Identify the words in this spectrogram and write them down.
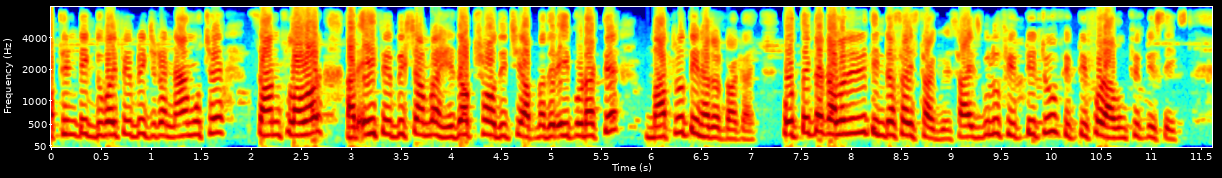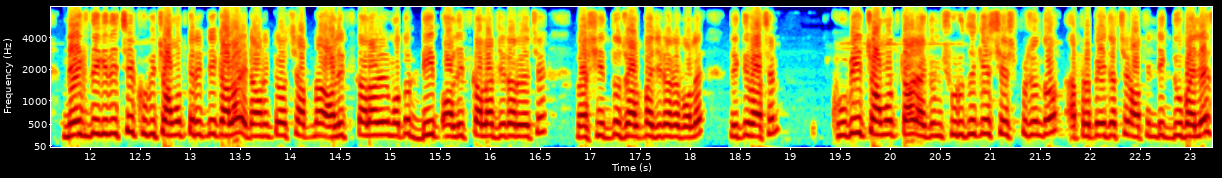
অথেন্টিক দুবাই ফেব্রিক যেটার নাম হচ্ছে সানফ্লাওয়ার আর এই ফেব্রিক্সটা আমরা হেজাব সহ দিচ্ছি আপনাদের এই প্রোডাক্টে মাত্র তিন হাজার টাকায়। প্রত্যেকটা কালারেরই তিনটা সাইজ থাকবে। সাইজগুলো ফিফটি টু ফিফটি ফোর এবং ফিফটি সিক্স নেক্সট দেখিয়ে দিচ্ছি, খুবই চমৎকার একটি কালার এটা অনেকটা হচ্ছে আপনার অলিভ কালারের মতো ডিপ অলিভ কালার যেটা রয়েছে বা সিদ্ধ জলপাই যেটা বলে। দেখতে পাচ্ছেন? খুবই চমৎকার, একদম শুরু থেকে শেষ পর্যন্ত আপনারা পেয়ে যাচ্ছেন অথেন্টিক দুবাইলেস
